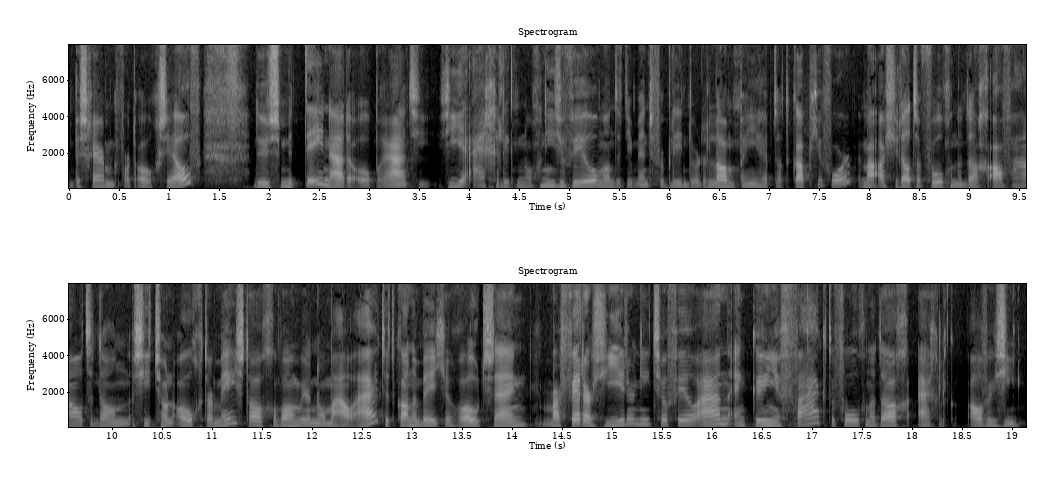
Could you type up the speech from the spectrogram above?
bescherming voor het oog zelf. Dus meteen na de operatie zie je eigenlijk nog niet zoveel, want je bent verblind door de lamp en je hebt dat kapje voor. Maar als je dat de volgende dag afhaalt, dan ziet zo'n oog er meestal gewoon weer normaal uit. Het kan een beetje rood zijn, maar verder zie je er niet zoveel aan en kun je vaak de volgende dag eigenlijk alweer zien.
